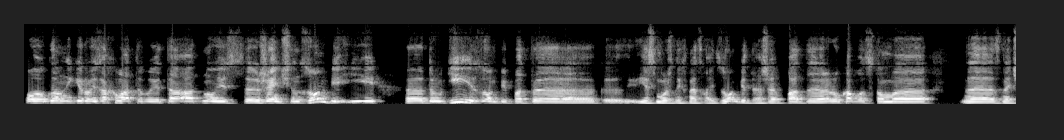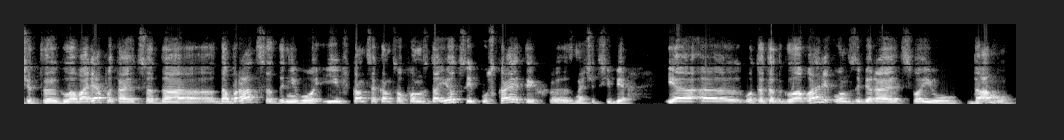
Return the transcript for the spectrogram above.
главный герой захватывает одну из женщин-зомби и Э, другие зомби под, э, если можно их назвать зомби, даже под руководством э, значит, главаря пытаются до, добраться до него, и в конце концов он сдается и пускает их, значит, себе. И э, вот этот главарь, он забирает свою даму,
